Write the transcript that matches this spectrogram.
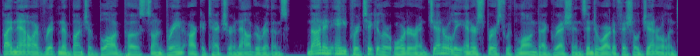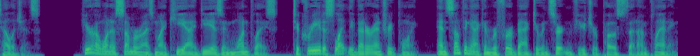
By now, I've written a bunch of blog posts on brain architecture and algorithms, not in any particular order and generally interspersed with long digressions into artificial general intelligence. Here I want to summarize my key ideas in one place, to create a slightly better entry point, and something I can refer back to in certain future posts that I'm planning.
